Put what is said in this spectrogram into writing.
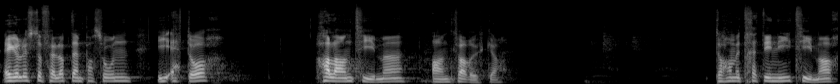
Jeg har lyst til å følge opp den personen i ett år, halvannen time annenhver uke. Da har vi 39 timer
